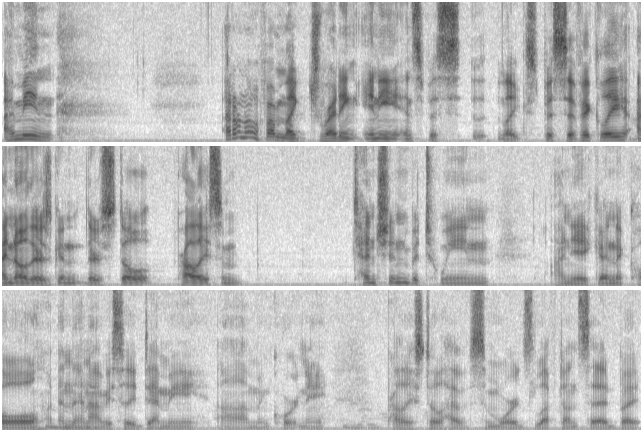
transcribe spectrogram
I mean, I don't know if I'm like dreading any in spec- like specifically. I know there's gonna there's still probably some tension between Onyeka and Nicole, and then obviously Demi um, and Courtney. Probably still have some words left unsaid, but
